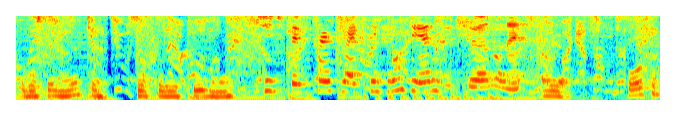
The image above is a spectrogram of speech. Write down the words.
eu gostei muito do Cloverfield, né? Gente, teve Star Trek Sem Fronteiras esse ano, né? Aí, ó. Outro.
